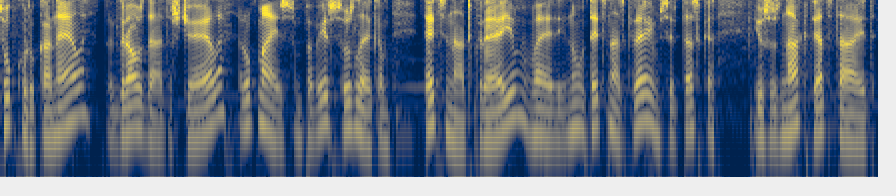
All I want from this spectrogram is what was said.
cukuru kanēli, grauzdēta šķēle, rupmaizes un pa virsmu uzliekam tecinātu krējumu. Vai nu, tecināts krējums ir tas, ka jūs uz nakti atstājat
